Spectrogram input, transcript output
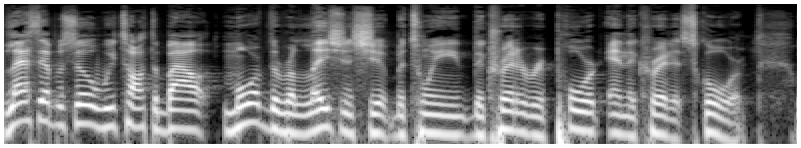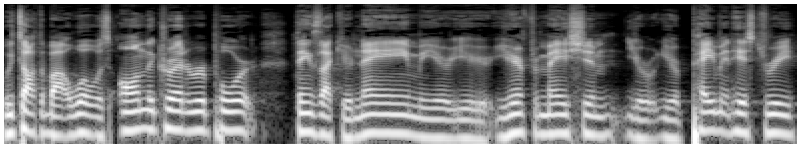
Last episode, we talked about more of the relationship between the credit report and the credit score. We talked about what was on the credit report, things like your name, your your, your information, your your payment history,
